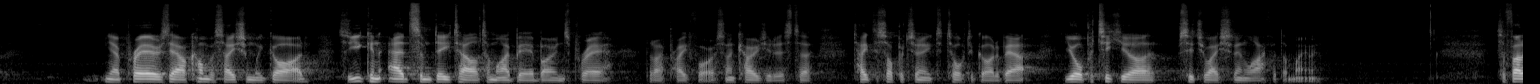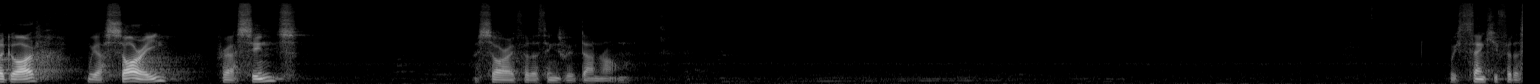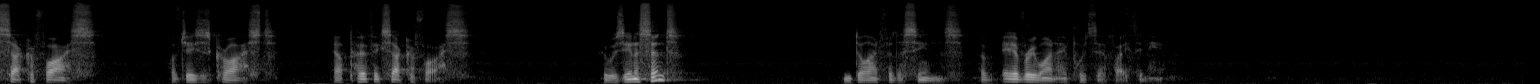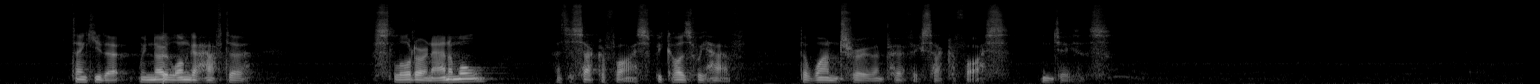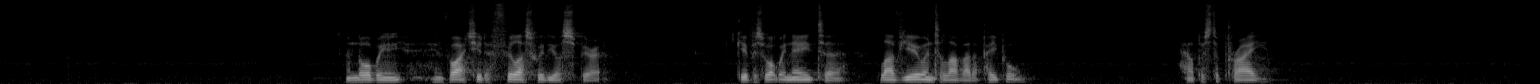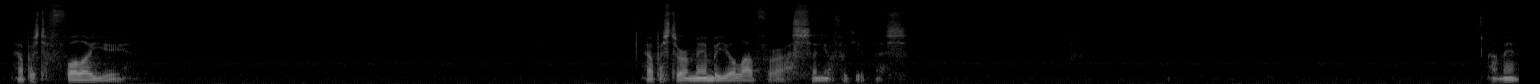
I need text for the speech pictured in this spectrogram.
you know, prayer is our conversation with God. So you can add some detail to my bare bones prayer that I pray for us. I encourage you just to take this opportunity to talk to God about your particular situation in life at the moment. So, Father God, we are sorry for our sins. We're sorry for the things we've done wrong. We thank you for the sacrifice of Jesus Christ, our perfect sacrifice, who was innocent and died for the sins of everyone who puts their faith in him. Thank you that we no longer have to slaughter an animal as a sacrifice because we have the one true and perfect sacrifice in Jesus. And Lord, we invite you to fill us with your Spirit. Give us what we need to love you and to love other people. Help us to pray. Help us to follow you. Help us to remember your love for us and your forgiveness. Amen.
